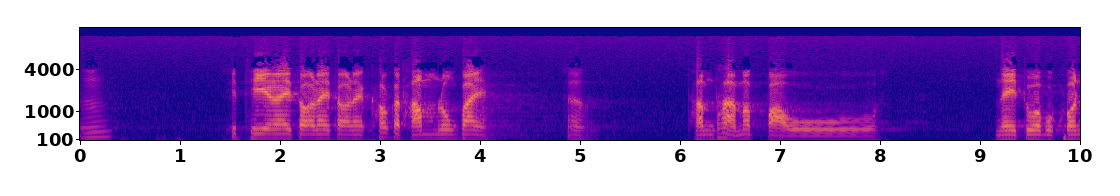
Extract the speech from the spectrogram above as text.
อืพิธีอะไรต่ออะไรต่ออะไรเขาก็ทำลงไปทำท่ามาเป่าในตัวบุคคล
